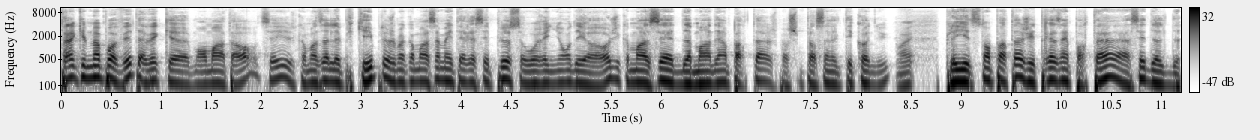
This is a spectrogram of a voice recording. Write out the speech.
tranquillement, pas vite, avec euh, mon mentor. J'ai commencé à l'appliquer, puis là, je me commençais à m'intéresser plus aux réunions des AA. J'ai commencé à demander en partage, parce que je suis une personnalité connue. Puis là, il a dit ton partage est très important. Essaie de, de,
